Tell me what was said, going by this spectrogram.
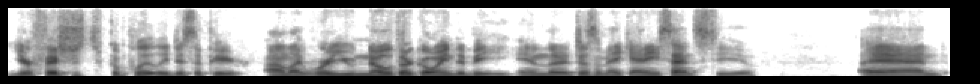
your fish just completely disappear on like where you know they're going to be and that it doesn't make any sense to you. And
